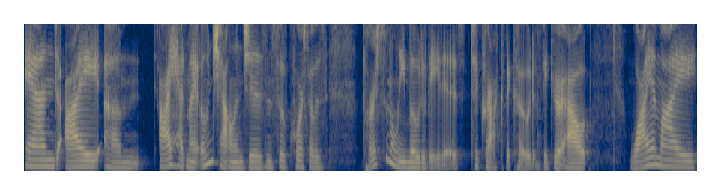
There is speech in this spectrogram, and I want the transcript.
and i um, i had my own challenges and so of course i was personally motivated to crack the code and figure out why am I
